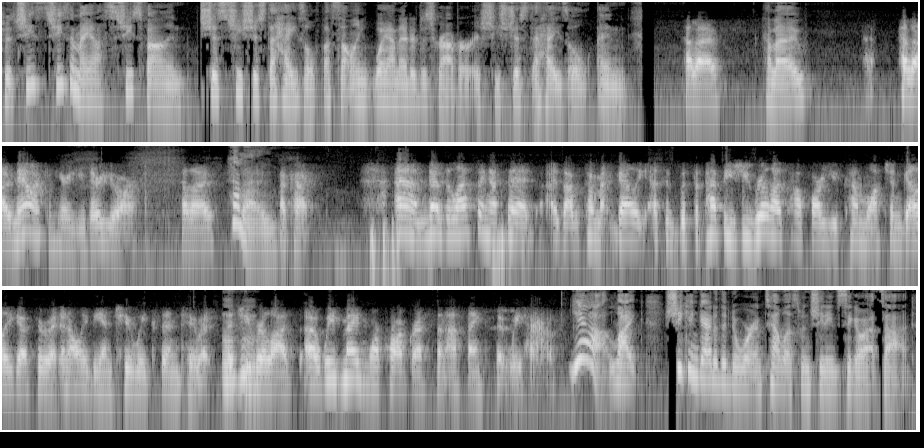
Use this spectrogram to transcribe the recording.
But she's she's a mess. She's fun. She's just she's just a hazel. That's the only way I know to describe her. Is she's just a hazel. And Hello. hello, Hello. Now I can hear you. There you are. Hello. hello. Okay. Um, no, the last thing I said, as I was talking about Gully, I said with the puppies, you realize how far you've come watching Gully go through it and only being two weeks into it. That you realize uh, we've made more progress than I think that we have. Yeah, like she can go to the door and tell us when she needs to go outside.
